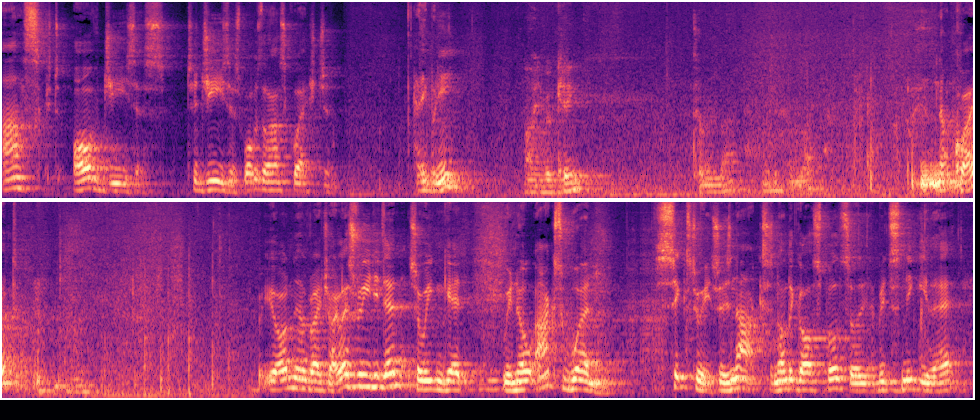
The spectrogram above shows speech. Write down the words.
asked of Jesus to Jesus. What was the last question? Anybody? Are you a king? Coming back. Not quite. But you're on the right track. Let's read it then so we can get, we know Acts 1, 6 to 8. So it's in Acts, not the Gospel, so it's a bit sneaky there.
